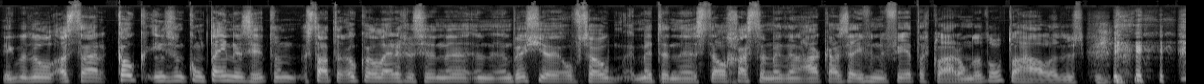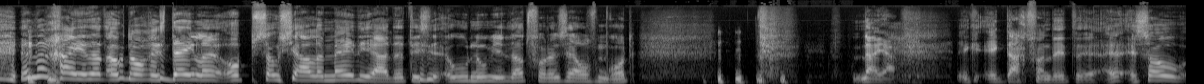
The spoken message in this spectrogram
Ik bedoel, als daar kook in zo'n container zit... dan staat er ook wel ergens een, eh, een, een busje of zo... met een eh, stel gasten met een AK-47 klaar om dat op te halen. Dus. en dan ga je dat ook nog eens delen op sociale media. Dat is, hoe noem je dat voor een zelfmoord? nou ja... Ik, ik dacht van dit. eh, hè, zo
